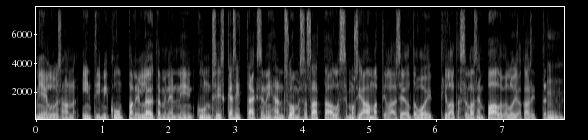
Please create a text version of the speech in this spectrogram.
mieluisan intiimikumppanin löytäminen, niin kun siis käsittääkseni hän Suomessa saattaa olla semmoisia ammattilaisia, joilta voi tilata sellaisen palvelun, joka sitten Mm.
